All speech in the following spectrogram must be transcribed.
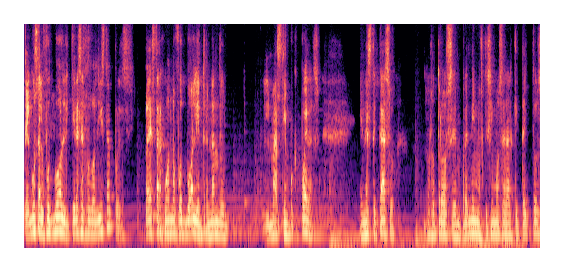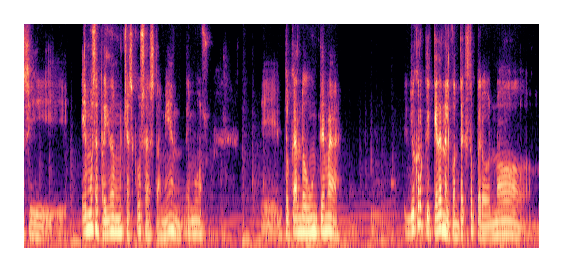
te gusta el fútbol y quieres ser futbolista, pues vas a estar jugando fútbol y entrenando el más tiempo que puedas. En este caso, nosotros emprendimos, quisimos ser arquitectos y hemos aprendido muchas cosas también. Hemos eh, tocando un tema, yo creo que queda en el contexto, pero no,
